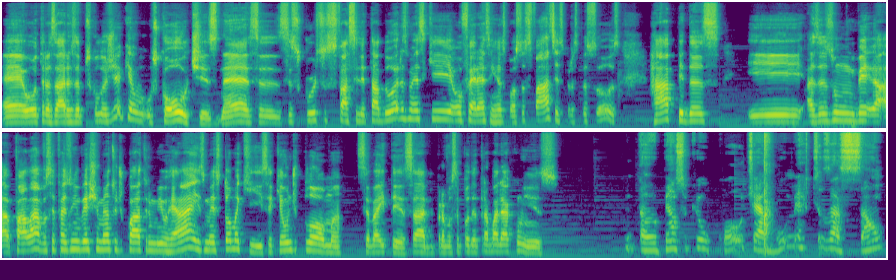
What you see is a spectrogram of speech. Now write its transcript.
é, outras áreas da psicologia, que é os coaches, né? Esses, esses, cursos facilitadores, mas que oferecem respostas fáceis para as pessoas, rápidas, e às vezes um falar, ah, você faz um investimento de 4 mil reais, mas toma aqui, isso aqui é um diploma que você vai ter, sabe? Para você poder trabalhar com isso. Então, eu penso que o coach é a gumertização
